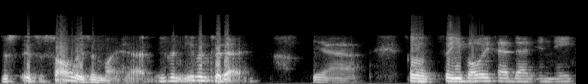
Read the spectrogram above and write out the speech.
just it's just always in my head, even even today. Yeah. So so you've always had that innate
